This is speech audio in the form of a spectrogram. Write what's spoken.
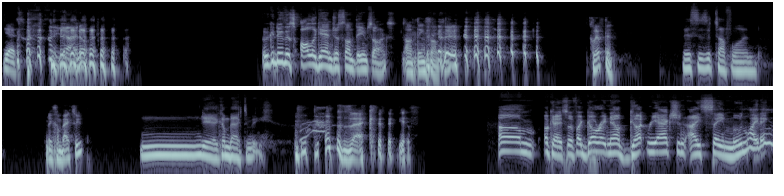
Yes. yeah, I know. We could do this all again just on theme songs. On theme songs. Clifton, This is a tough one. may I come back to you? Mm, yeah, come back to me. Zach. yes. Um. Okay. So if I go right now, gut reaction, I say moonlighting.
